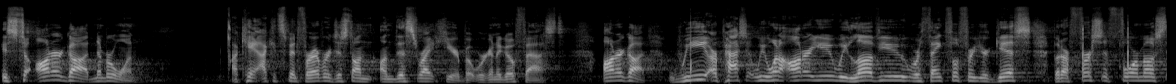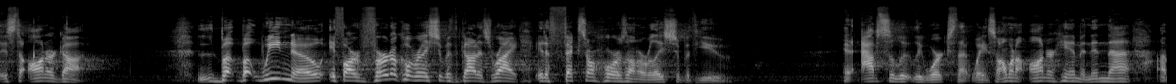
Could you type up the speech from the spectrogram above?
is to honor God, number one. I can't, I could spend forever just on, on this right here, but we're gonna go fast. Honor God. We are passionate, we wanna honor you, we love you, we're thankful for your gifts, but our first and foremost is to honor God. But, but we know if our vertical relationship with God is right, it affects our horizontal relationship with you. It absolutely works that way. So I want to honor him, and in that, uh,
